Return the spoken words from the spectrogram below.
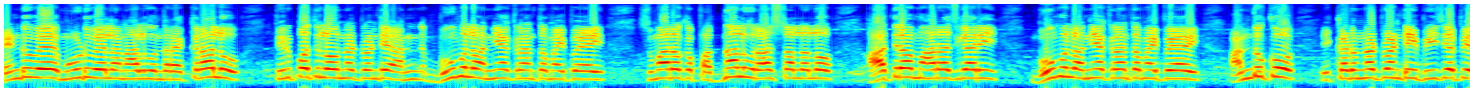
రెండు వే మూడు వేల నాలుగు వందల ఎకరాలు తిరుపతిలో ఉన్నటువంటి అన్ని భూములు అన్యాక్రాంతం అయిపోయాయి సుమారు ఒక పద్నాలుగు రాష్ట్రాలలో ఆతిరా మహారాజ్ గారి భూములు అన్యాక్రాంతం అయిపోయాయి అందుకు ఇక్కడ ఉన్నటువంటి బీజేపీ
